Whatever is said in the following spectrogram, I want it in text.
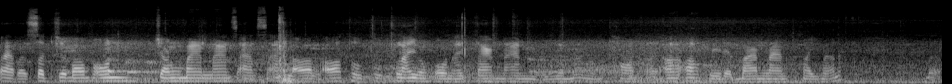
បាទបើសិនជាបងប្អូនចង់បានឡានស្អាតស្អាតល្អល្អធូរធូរថ្លៃបងប្អូនឲ្យតាមឡានខ្ញុំខ្ញុំថតឲ្យអស់អស់ពេលដែលបានឡានថ្មីមកណាបាទ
